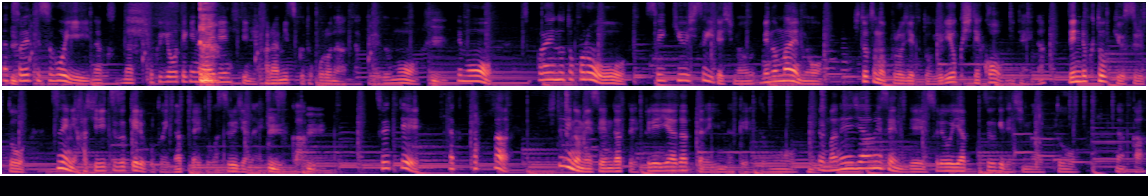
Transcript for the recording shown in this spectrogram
なんかそれってすごいなんかなんか職業的なアイデンティティに絡みつくところなんだけれども、うん。でもそこら辺のところを追求しすぎてしまう目の前の一つのプロジェクトをより良くしていこうみたいな全力投球すると常に走り続けることになったりとかするじゃないですか。うん。それって、なんかたまあ、一人の目線だったり、プレイヤーだったらいいんだけれども、うんでもマネージャー目線でそれをやっ続けてしまうと、なんか、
